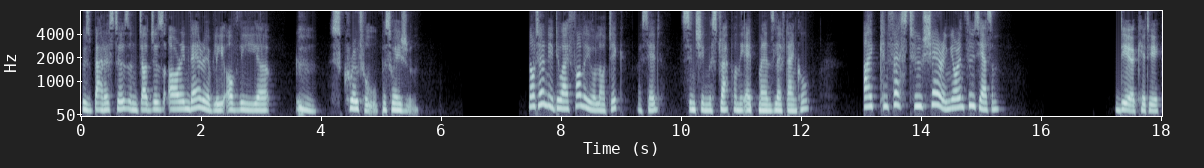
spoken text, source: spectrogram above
whose barristers and judges are invariably of the uh, scrotal persuasion. Not only do I follow your logic, I said, cinching the strap on the ape man's left ankle, I confess to sharing your enthusiasm. Dear Kitty,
